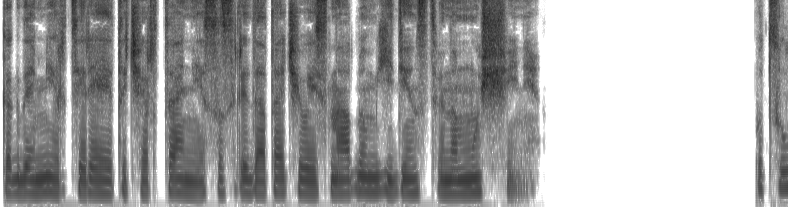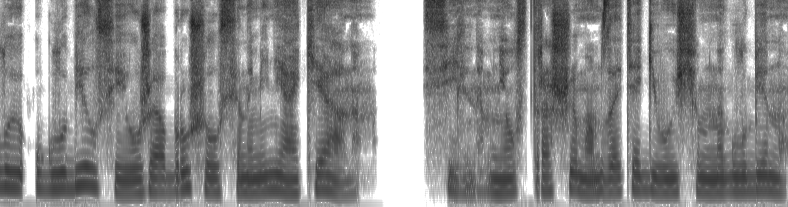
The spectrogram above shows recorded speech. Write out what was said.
когда мир теряет очертания, сосредотачиваясь на одном единственном мужчине. Поцелуй углубился и уже обрушился на меня океаном, сильным, неустрашимым, затягивающим на глубину.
